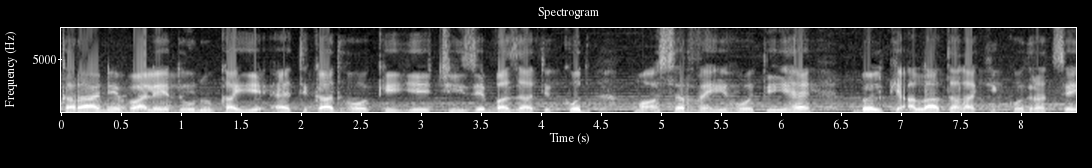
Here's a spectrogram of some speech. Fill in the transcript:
کرانے والے دونوں کا یہ اعتقاد ہو کہ یہ چیزیں بذات خود مؤثر نہیں ہوتی ہے بلکہ اللہ تعالیٰ کی قدرت سے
